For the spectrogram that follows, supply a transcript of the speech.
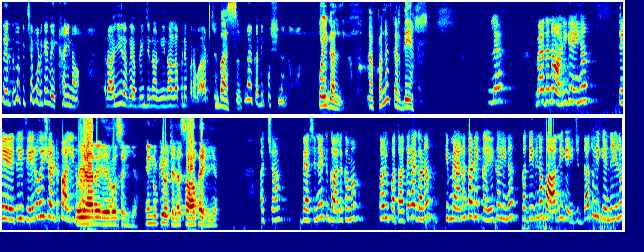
ਫਿਰ ਤਾਂ ਮੈਂ ਪਿੱਛੇ ਮੁੜ ਕੇ ਵੇਖਾਂ ਹੀ ਨਾ। ਰਾਜੀ ਰਵੇ ਆਪਣੀ ਜਨਾਨੀ ਨਾਲ ਆਪਣੇ ਪਰਿਵਾਰ 'ਚ। ਬਸ। ਮੈਂ ਕਦੀ ਕੁਛ ਨਾ ਕਹਾਂ ਕੋਈ ਗੱਲ ਨਹੀਂ ਆਪਾਂ ਨਾ ਕਰਦੇ ਆ। ਲੈ ਮੈਂ ਤਾਂ ਨਹਾ ਨਹੀਂ ਗਈ ਹਾਂ ਤੇ ਤੁਸੀਂ ਫੇਰ ਉਹੀ ਸ਼ਰਟ ਪਾ ਲਈ ਓ ਦੁਬਾਰਾ? ਯਾਰ ਇਹੋ ਸਹੀ ਆ। ਇਹਨੂੰ ਕਿਉਂ ਚੱਲਿਆ? ਸਾਫ਼ ਹੈਗੀ ਆ। ਅੱਛਾ ਵੈਸੇ ਨਾ ਇੱਕ ਗੱਲ ਕਵਾਂ ਤੁਹਾਨੂੰ ਪਤਾ ਤੇ ਹੈਗਾ ਨਾ ਕਿ ਮੈਂ ਨਾ ਤੁਹਾਡੇ ਕਹੇ ਕਹੀ ਨਾ ਕਦੀ ਵੀ ਨਾ ਬਾਹਰ ਨਹੀਂ ਗਈ। ਜਿੱਦਾਂ ਤੁਸੀਂ ਕਹਿੰਦੇ ਜੇ ਨਾ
